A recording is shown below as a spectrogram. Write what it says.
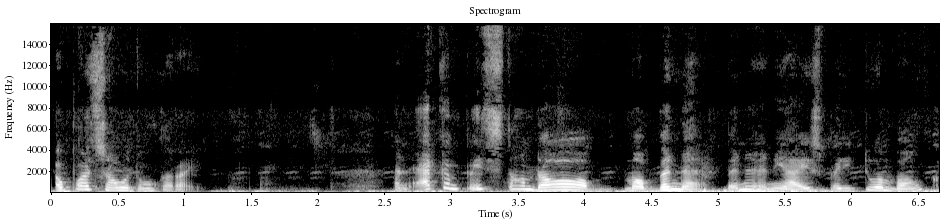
Oupa het saam met hom gery. En ek en Piet staan daar maar binne, binne in die huis by die toonbank,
